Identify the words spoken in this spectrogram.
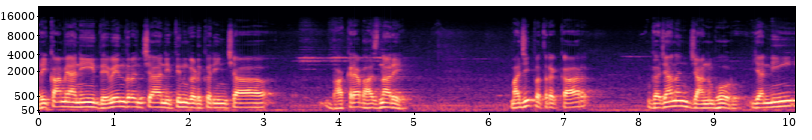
रिकाम्या आणि देवेंद्रंच्या नितीन गडकरींच्या भाकऱ्या भाजणारे माजी पत्रकार गजानन जानभोर यांनी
